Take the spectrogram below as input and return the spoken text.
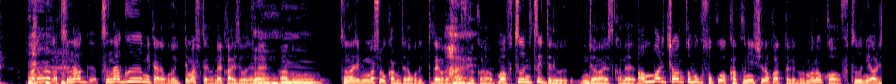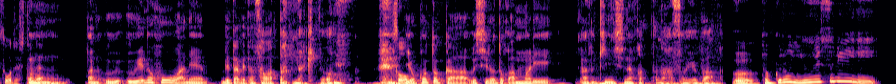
まあでもなんか、つなぐ、つなぐみたいなこと言ってましたよね、会場でね。うんあの、つないでみましょうかみたいなこと言ってたような気がするから、まあ普通についてるんじゃないですかね。あんまりちゃんと僕そこは確認しなかったけど、まあなんか普通にありそうでしたね。うん。あの、う上の方はね、ベタベタ触ったんだけど、そう。横とか後ろとかあんまり、あの、気にしなかったな、そういえば。うん。極論 USB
